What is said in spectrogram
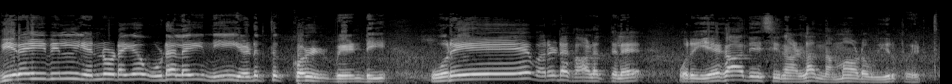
விரைவில் என்னுடைய உடலை நீ எடுத்துக்கொள் வேண்டி ஒரே வருட காலத்தில் ஒரு ஏகாதேசி நாளில் அந்த அம்மாவோட உயிர் போயிடுது.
